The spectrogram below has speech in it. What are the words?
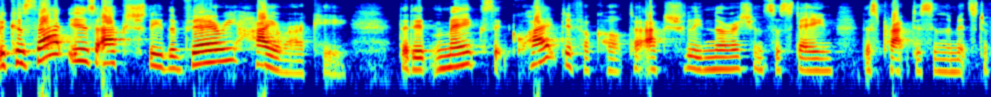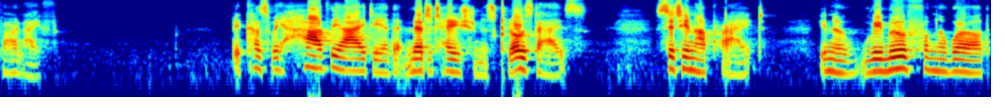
because that is actually the very hierarchy that it makes it quite difficult to actually nourish and sustain this practice in the midst of our life. Because we have the idea that meditation is closed eyes, sitting upright, you know, removed from the world.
